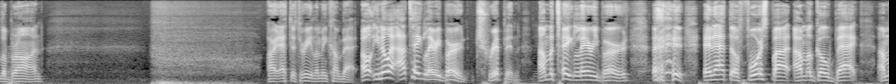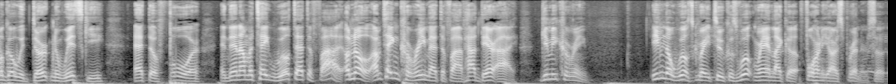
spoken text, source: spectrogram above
LeBron. All right, at the three, let me come back. Oh, you know what? I'll take Larry Bird. Tripping. I'm gonna take Larry Bird. and at the four spot, I'm gonna go back. I'm gonna go with Dirk Nowitzki at the four, and then I'm gonna take Wilt at the five. Oh no, I'm taking Kareem at the five. How dare I? Give me Kareem. Even though Wilt's great too, because Wilt ran like a 400 yard sprinter. So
